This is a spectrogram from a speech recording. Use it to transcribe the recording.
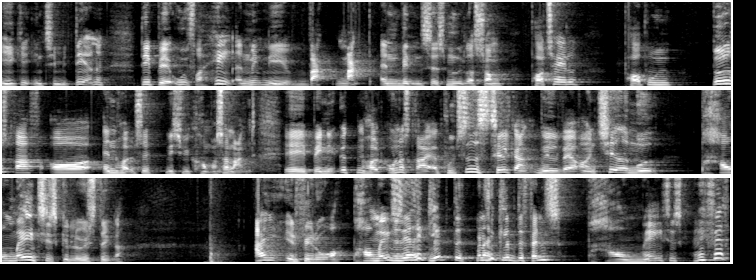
ikke intimiderende. Det bliver ud fra helt almindelige magtanvendelsesmidler som påtale, påbud, bødestraf og anholdelse, hvis vi kommer så langt. Øh, Benny Øgtenholdt understreger, at politiets tilgang vil være orienteret mod pragmatiske løsninger. Ej, et fedt ord. Pragmatisk. Jeg havde ikke glemt det. Man havde ikke glemt det fandtes. Pragmatisk. Er det ikke fedt?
